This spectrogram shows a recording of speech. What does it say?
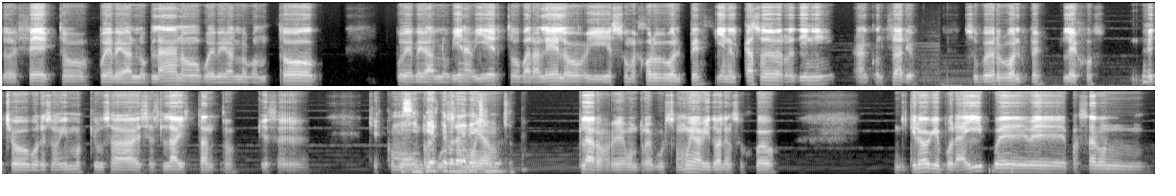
los efectos, puede pegarlo plano, puede pegarlo con top, puede pegarlo bien abierto, paralelo y es su mejor golpe. Y en el caso de Berretini, al contrario, su peor golpe, lejos. De hecho, por eso mismo es que usa ese slice tanto, que, se, que es como... un recurso mucho. Claro, es un recurso muy habitual en su juego. Y creo que por ahí puede pasar un,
